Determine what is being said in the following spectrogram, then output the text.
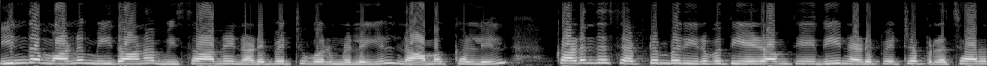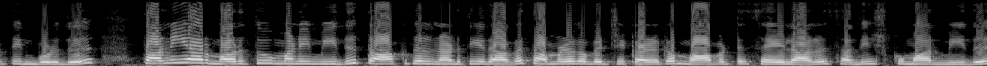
இந்த மனு மீதான விசாரணை நடைபெற்று வரும் நிலையில் நாமக்கல்லில் கடந்த செப்டம்பர் இருபத்தி ஏழாம் தேதி நடைபெற்ற பிரச்சாரத்தின் பொழுது தனியார் மருத்துவமனை மீது தாக்குதல் நடத்தியதாக தமிழக வெற்றிக் கழக மாவட்ட செயலாளர் சதீஷ்குமார் மீது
